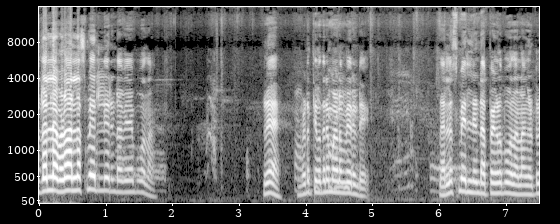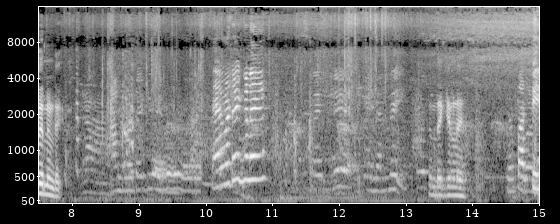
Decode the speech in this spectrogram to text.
അതല്ല ഇവിടെ നല്ല സ്മെല്ല് വരുന്നുണ്ട്. അവ ഞാൻ പോന്നാ. അല്ലേ? ഇവിടെ തിരുവനന്തപുരം മണം വരുന്നുണ്ട്. നല്ല സ്മെല്ലുണ്ട്. അപ്പൊ ഞങ്ങൾ പോന്നാണ് അങ്ങോട്ട് വരുന്നുണ്ട്. എന്തൊക്കെയുള്ളത്? പത്തി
